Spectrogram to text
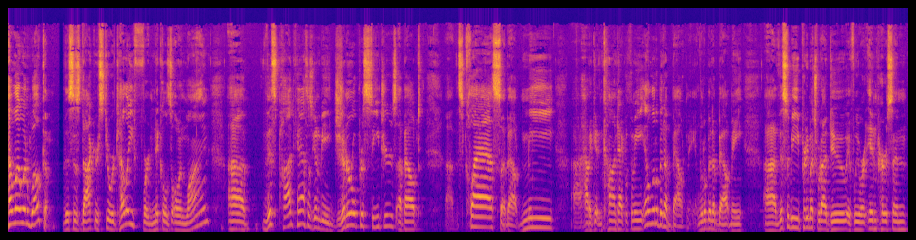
Hello and welcome. This is Dr. Stuart Tully for Nicholls Online. Uh, this podcast is going to be general procedures about uh, this class, about me, uh, how to get in contact with me, and a little bit about me. A little bit about me. Uh, this would be pretty much what I'd do if we were in person,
